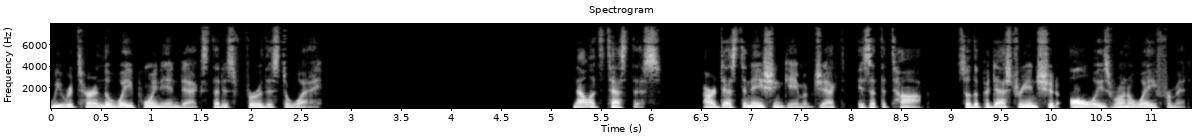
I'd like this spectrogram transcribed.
we return the waypoint index that is furthest away. Now let's test this. Our destination game object is at the top, so the pedestrian should always run away from it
